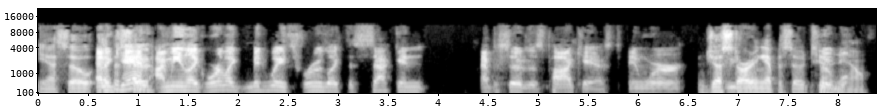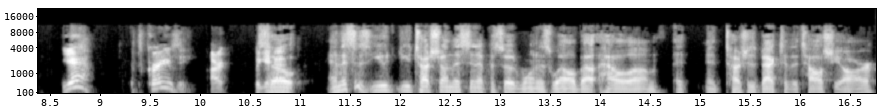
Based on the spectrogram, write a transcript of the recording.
Yeah. So And episode- again, I mean, like we're like midway through like the second episode of this podcast, and we're just we- starting episode two so- now. yeah, it's crazy. All right, ahead. So, and this is you. You touched on this in episode one as well about how um it it touches back to the Tal Shiar.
